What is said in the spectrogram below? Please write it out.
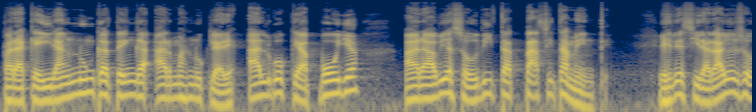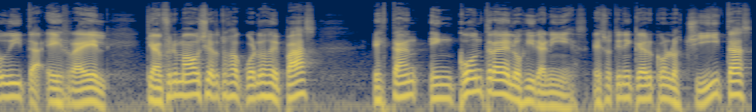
para que Irán nunca tenga armas nucleares, algo que apoya Arabia Saudita tácitamente. Es decir, Arabia Saudita e Israel, que han firmado ciertos acuerdos de paz, están en contra de los iraníes. Eso tiene que ver con los chiitas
